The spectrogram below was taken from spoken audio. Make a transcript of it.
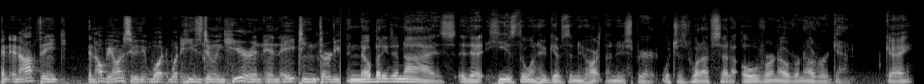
And, and I think, and I'll be honest with you, what, what he's doing here in, in 1830. And nobody denies that he's the one who gives the new heart and the new spirit, which is what I've said over and over and over again. Okay.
